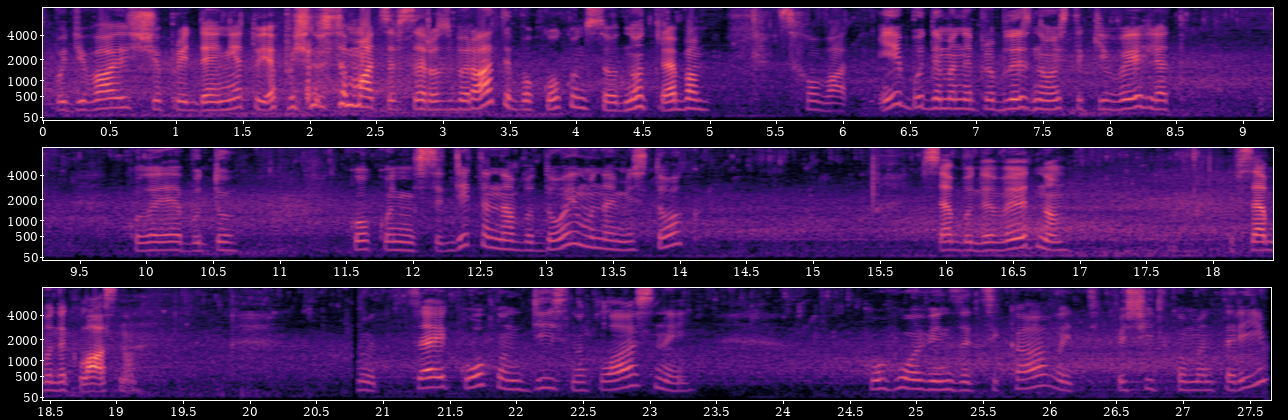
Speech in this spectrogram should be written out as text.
Сподіваюсь, що прийде ні, то я почну сама це все розбирати, бо кокон все одно треба сховати. І буде в мене приблизно ось такий вигляд, коли я буду коконі сидіти на водойму, на місток. Все буде видно і все буде класно. Ну, цей кокон дійсно класний. Кого він зацікавить, пишіть в коментарі.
